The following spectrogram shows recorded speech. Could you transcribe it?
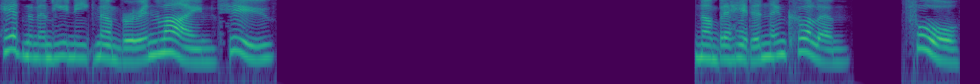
hidden and unique number in line 2. Number hidden in column 4.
